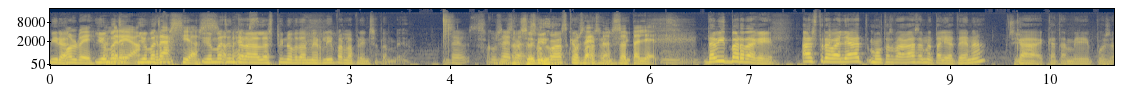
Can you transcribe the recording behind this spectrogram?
Mira, molt bé, jo Andrea, jo gràcies. Jo em vaig enterar a l'espin-off de Merlí per la premsa també. Veus? En Cosetes. sèrio? Són coses que Cosetes, passen, sí. detallets. David Verdaguer, has treballat moltes vegades amb Natalia Tena, Sí. que, que també pues,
